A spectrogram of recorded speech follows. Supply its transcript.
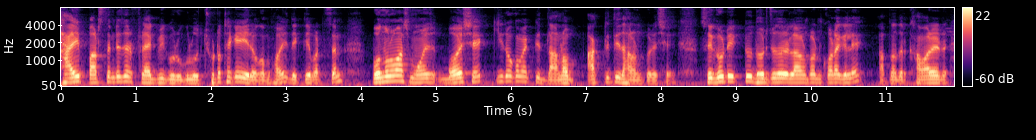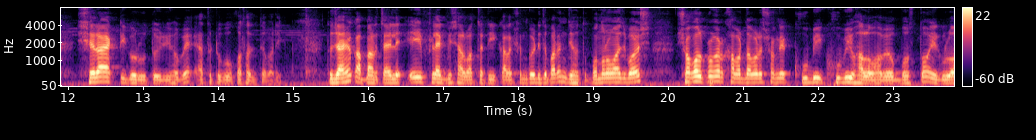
হাই পার্সেন্টেজের ফ্ল্যাগবি গরুগুলো ছোট থেকেই এরকম হয়, দেখতেই পাচ্ছেন। পনেরো মাস বয়সে কীরকম একটি দানব আকৃতি ধারণ করেছে, সে গরুটি একটু ধৈর্য ধরে লালন পালন করা গেলে আপনাদের খামারের সেরা একটি গরু তৈরি হবে, এতটুকু কথা দিতে পারি। তো যাই হোক, আপনারা চাইলে এই ফ্ল্যাগ বিশাল বাচ্চাটি কালেকশন করে নিতে পারেন, যেহেতু পনেরো মাস বয়স, সকল প্রকার খাবার দাবারের সঙ্গে খুবই খুবই ভালোভাবে অভ্যস্ত, এগুলো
